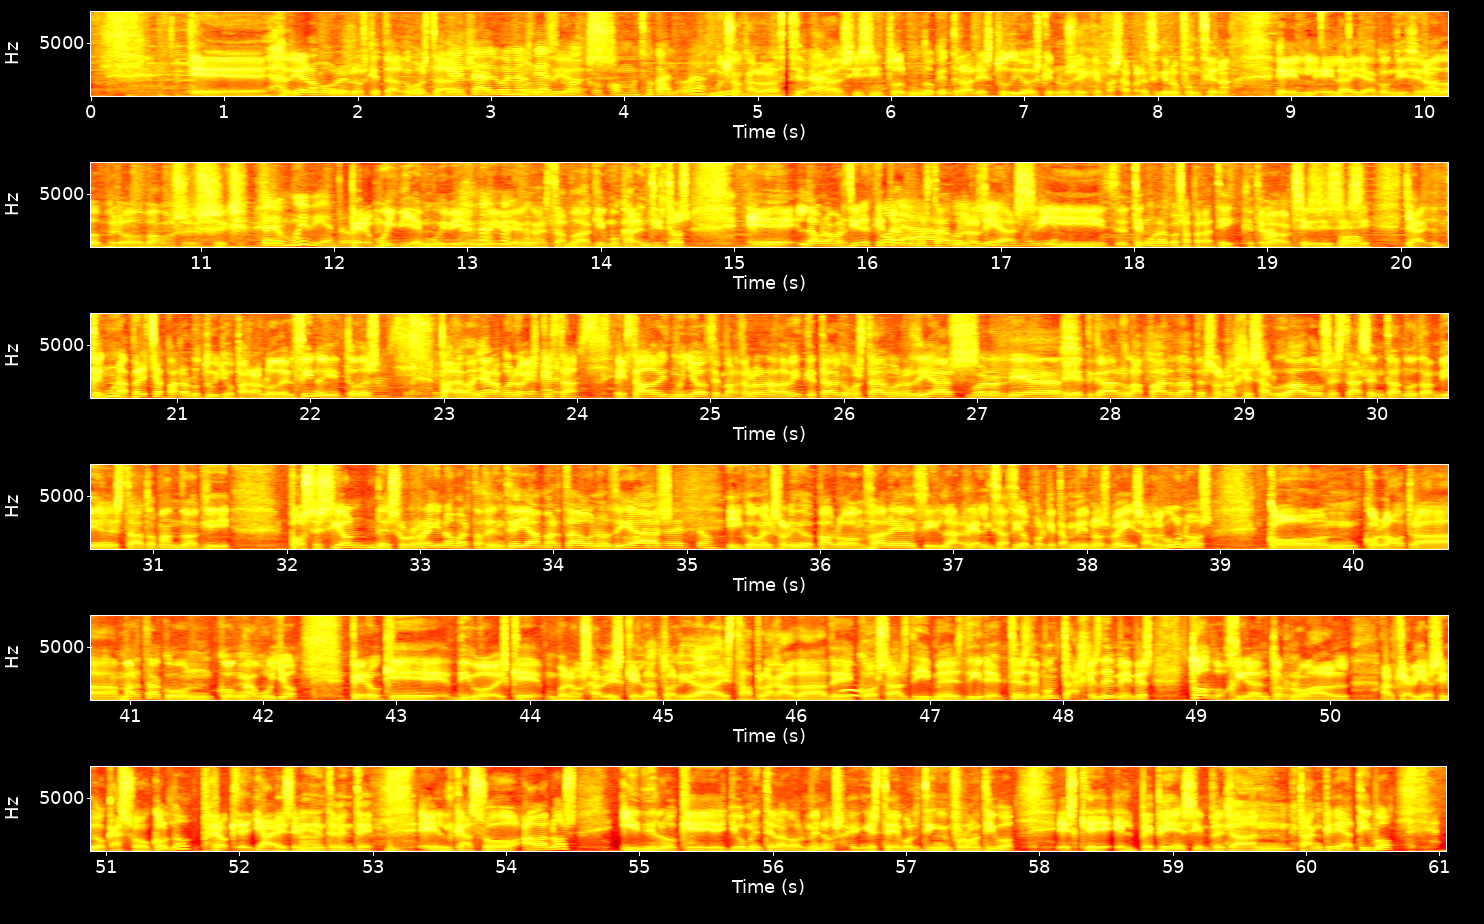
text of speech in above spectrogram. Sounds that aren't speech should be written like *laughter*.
Eh, Adriana Morelos, ¿qué tal? ¿Cómo estás? ¿Qué tal? Buenos, días. Con, con mucho calor aquí. Mucho calor hace, ¿verdad? ¿verdad? Sí, sí, todo el mundo que entra al estudio es que no sé qué pasa, parece que no funciona el, el aire acondicionado, pero vamos, sí. Pero muy bien, Roberto. Pero muy bien, muy bien, muy bien. *laughs* Estamos aquí muy calentitos. Eh, Laura Martínez, ¿qué tal? Hola, ¿Cómo estás? Buenos bien, días. Y te- tengo una cosa para ti. Que te va, Ah. sí, sí, sí, Oh. sí. Ya, tengo una percha para lo tuyo, para lo del cine y todo eso. Ah, sí, sí. Para mañana. Bueno, Qué es que está, está David Muñoz en Barcelona. David, ¿qué tal? ¿Cómo estás? Buenos días. Buenos días. Edgar Laparda, personaje saludado, se está sentando también, está tomando aquí posesión de su reino. Marta Centella, Marta, buenos días. Y con el sonido de Pablo González y la realización, porque también nos veis algunos, con, con la otra Marta, con, con Agullo. Pero que, digo, es que, bueno, sabéis que la actualidad está plagada de cosas, dimes, diretes, de montajes, de memes. Todo gira en torno al, al que había sido caso Coldo, pero que ya es evidentemente el caso Ábalos. Y de lo que yo me he enterado, al menos en este boletín informativo, es que el PP, siempre tan, tan creativo,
